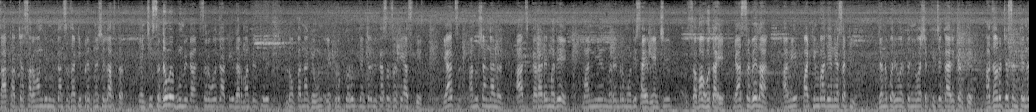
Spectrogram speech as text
सातारच्या सर्वांगीण विकासासाठी प्रयत्नशील असतात. त्यांची सदैव भूमिका सर्व जाती धर्मातील लोकांना घेऊन एकरूप करून त्यांच्या विकासासाठी असते. याच अनुषंगानं आज कराडेमध्ये माननीय नरेंद्र मोदी साहेब यांची सभा होत आहे. या सभेला आम्ही पाठिंबा देण्यासाठी जनपरिवर्तन युवा शक्तीचे कार्यकर्ते हजारोच्या संख्येनं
